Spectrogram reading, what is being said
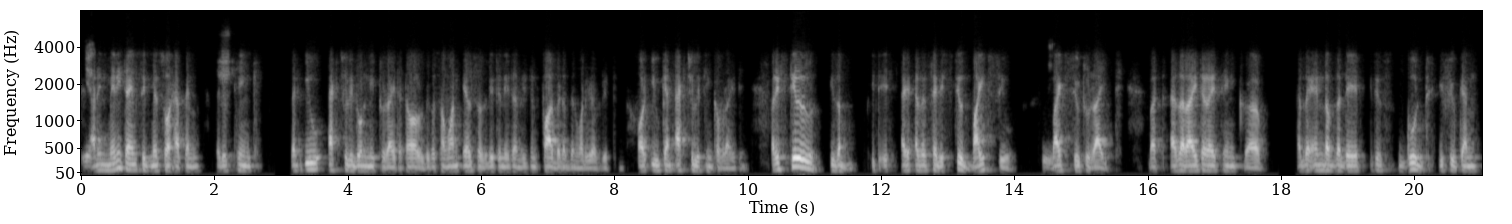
Yeah. And in many times it may so happen that you think that you actually don't need to write at all because someone else has written it and written far better than what you have written. Or you can actually think of writing. But it still is a, it, it, as I said, it still bites you, Mm. bites you to write. But as a writer, I think uh, at the end of the day, it is good if you can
